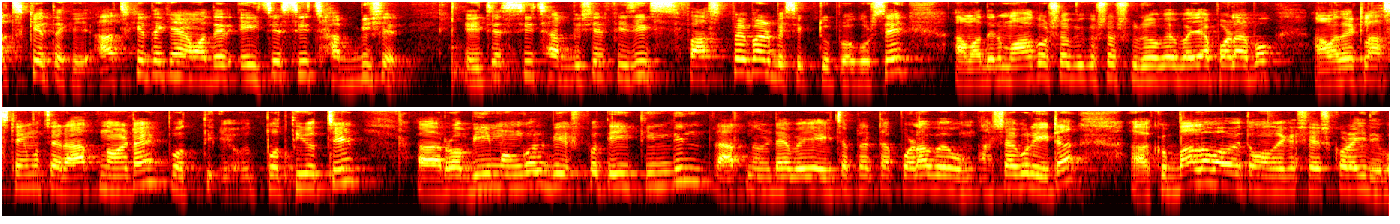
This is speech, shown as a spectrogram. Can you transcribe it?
আজকে থেকে আজকে থেকে আমাদের এইচএসসি ছাব্বিশের এইচএসসি ছাব্বিশের physics first paper basic to pro কোর্সে আমাদের মহাকর্ষ বিকর্ষ শুরু হবে ভাইয়া, পড়াবো। আমাদের ক্লাস টাইম হচ্ছে রাত নয়টায়, প্রতি হচ্ছে রবি, মঙ্গল, বৃহস্পতি এই তিন দিন। রাত নয়টায় ভাইয়া এই চ্যাপ্টারটা পড়াবো এবং আশা করি এটা খুব ভালোভাবে তোমাদেরকে শেষ করাই দিব।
